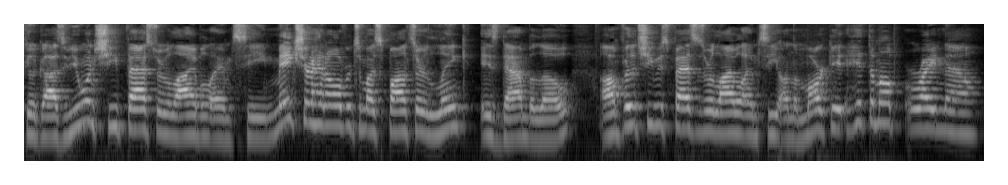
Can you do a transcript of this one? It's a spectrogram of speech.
good, guys? If you want cheap, fast, reliable MT, make sure to head over to my sponsor. Link is down below. Um, for the cheapest, fastest, reliable MT on the market, hit them up right now.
